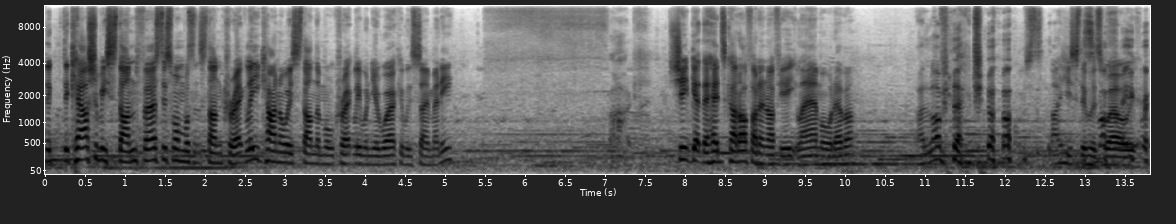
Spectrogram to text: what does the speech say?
The, the cow should be stunned first. This one wasn't stunned correctly. You can't always stun them all correctly when you're working with so many. Fuck. Sheep get their heads cut off. I don't know if you eat lamb or whatever. I love lamb chops. I used to It's as well. favourite.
